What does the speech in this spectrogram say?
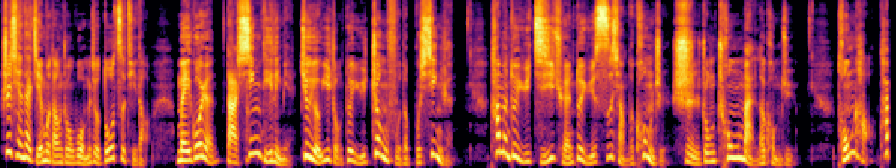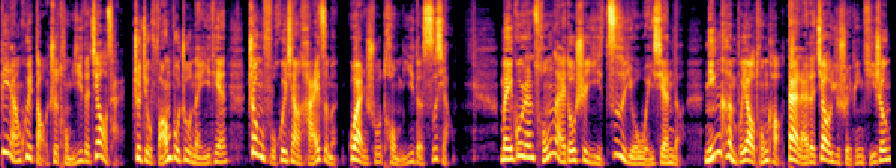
之前在节目当中，我们就多次提到，美国人打心底里面就有一种对于政府的不信任，他们对于集权、对于思想的控制，始终充满了恐惧。统考它必然会导致统一的教材，这就防不住哪一天政府会向孩子们灌输统一的思想。美国人从来都是以自由为先的，宁肯不要统考带来的教育水平提升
